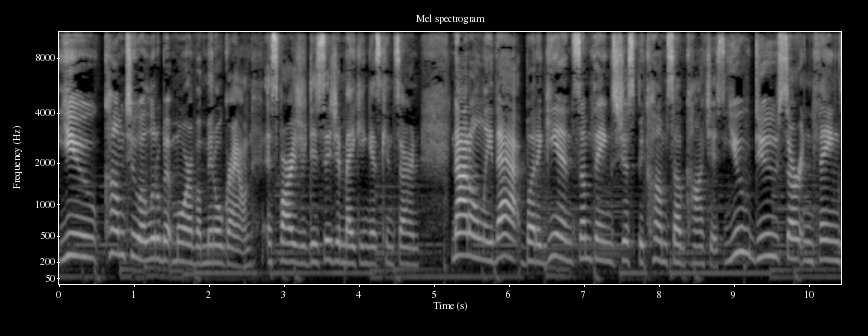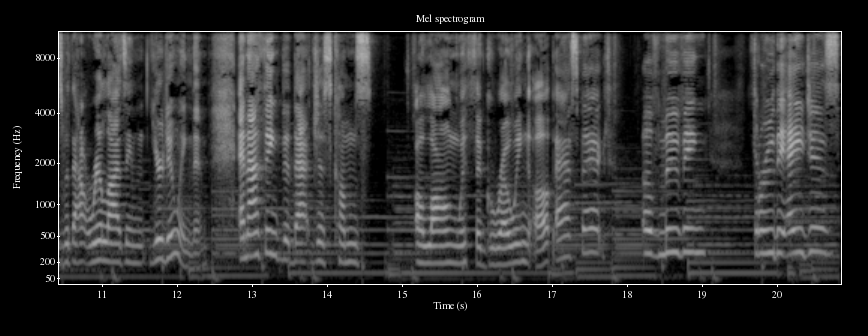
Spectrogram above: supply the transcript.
you come to a little bit more of a middle ground as far as your decision making is concerned. Not only that, but again, some things just become subconscious. You do certain things without realizing you're doing them. And I think that that just comes along with the growing up aspect of moving through the ages.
